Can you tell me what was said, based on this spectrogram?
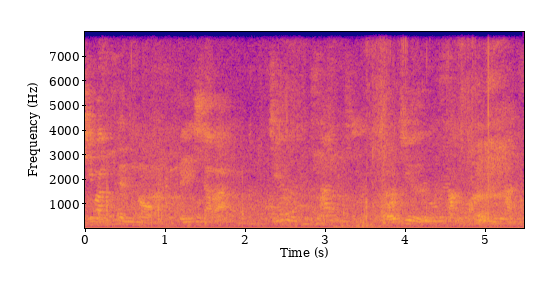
1番線の電車は13時53分発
